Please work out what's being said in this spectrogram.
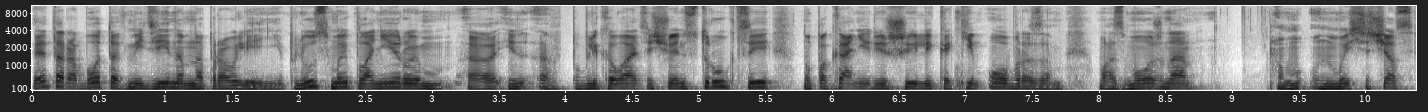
это работа в медийном направлении. Плюс мы планируем э, ин, э, публиковать еще инструкции, но пока не решили, каким образом. Возможно, мы сейчас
